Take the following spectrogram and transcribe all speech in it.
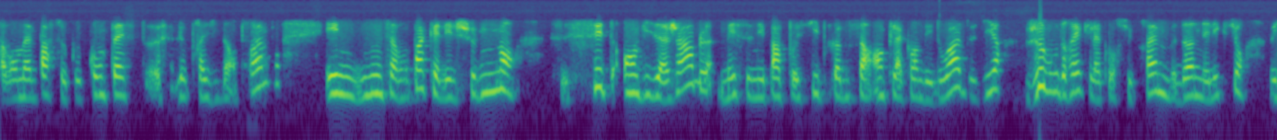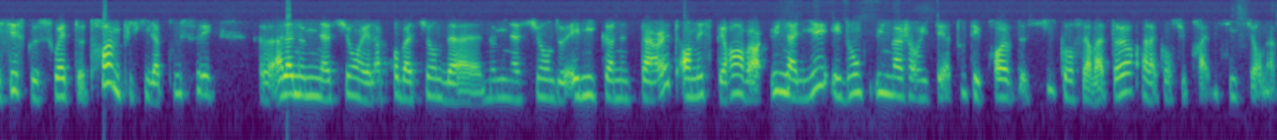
savons même pas ce que conteste le président Trump, et nous ne savons pas quel est le cheminement. C'est envisageable, mais ce n'est pas possible comme ça, en claquant des doigts, de dire je voudrais que la Cour suprême me donne l'élection. Mais c'est ce que souhaite Trump, puisqu'il a poussé euh, à la nomination et à l'approbation de la nomination de Amy Coney Barrett en espérant avoir une alliée et donc une majorité à toute épreuve de six conservateurs à la Cour suprême, six sur neuf.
